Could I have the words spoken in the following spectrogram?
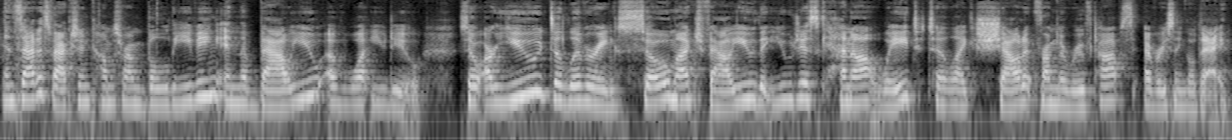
And satisfaction comes from believing in the value of what you do. So are you delivering so much value that you just cannot wait to like shout it from the rooftops every single day?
